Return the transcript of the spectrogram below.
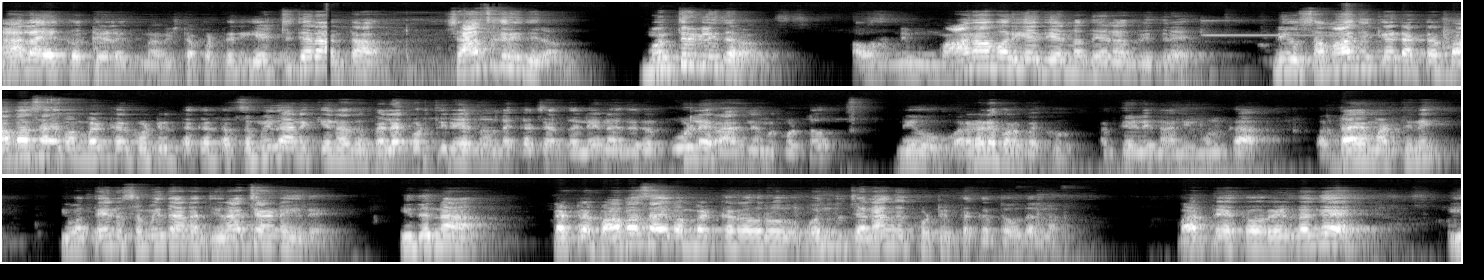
ನಾಲಾಯಕ್ ಅಂತ ಹೇಳಕ್ ನಾವು ಇಷ್ಟಪಡ್ತೀನಿ. ಎಷ್ಟು ಜನ ಅಂತ ಶಾಸಕರಿದ್ದೀರೋ, ಮಂತ್ರಿಗಳಿದ್ದಾರೋ, ಅವರು ನಿಮ್ಮ ಮಾನ ಮರ್ಯಾದೆ ಅನ್ನೋದೇನಾದ್ರೂ ಇದ್ರೆ ನೀವು ಸಮಾಜಕ್ಕೆ ಡಾಕ್ಟರ್ ಬಾಬಾ ಸಾಹೇಬ್ ಅಂಬೇಡ್ಕರ್ ಕೊಟ್ಟಿರ್ತಕ್ಕಂಥ ಸಂವಿಧಾನಕ್ಕೆ ಏನಾದರೂ ಬೆಲೆ ಕೊಡ್ತೀರಿ ಅನ್ನೋ ಲೆಕ್ಕಾಚಾರದಲ್ಲಿ ಏನಾದರೂ ಕೂಡಲೇ ರಾಜೀನಾಮೆ ಕೊಟ್ಟು ನೀವು ಹೊರಗಡೆ ಬರಬೇಕು ಅಂತೇಳಿ ನಾನು ಈ ಮೂಲಕ ಒತ್ತಾಯ ಮಾಡ್ತೀನಿ. ಇವತ್ತೇನು ಸಂವಿಧಾನ ದಿನಾಚರಣೆ ಇದೆ, ಇದನ್ನ ಡಾಕ್ಟರ್ ಬಾಬಾ ಸಾಹೇಬ್ ಅಂಬೇಡ್ಕರ್ ಅವರು ಒಂದು ಜನಾಂಗಕ್ಕೆ ಕೊಟ್ಟಿರ್ತಕ್ಕಂಥವುದಲ್ಲ ಭಾರತೀಯ ಅವ್ರು ಹೇಳ್ದಂಗೆ ಈ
